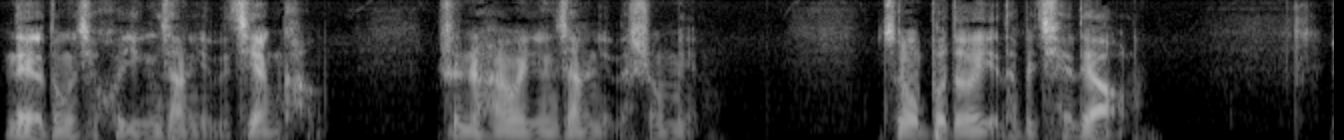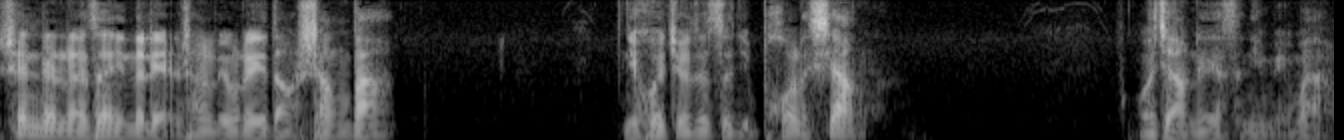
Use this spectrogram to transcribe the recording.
那个东西会影响你的健康，甚至还会影响你的生命。最后不得已，它被切掉了，甚至呢，在你的脸上留了一道伤疤。你会觉得自己破了相了。我讲的意思你明白吗？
